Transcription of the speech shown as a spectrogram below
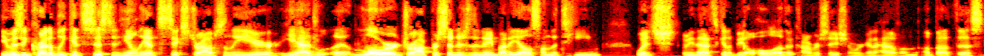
he was incredibly consistent. He only had six drops in the year. He had lower drop percentage than anybody else on the team which I mean that's going to be a whole other conversation we're going to have on, about this.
